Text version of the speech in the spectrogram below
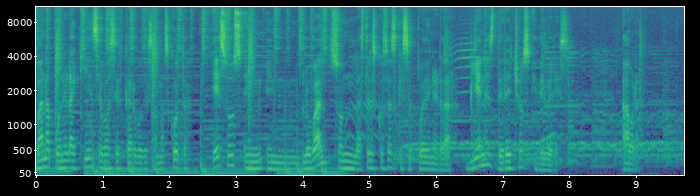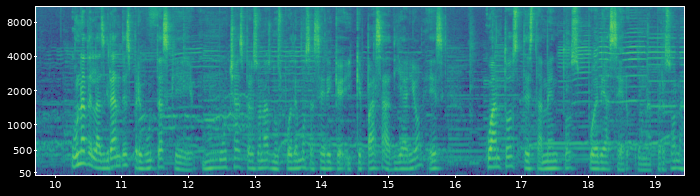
van a poner a quién se va a hacer cargo de esa mascota. Esos en, global son las tres cosas que se pueden heredar. Bienes, derechos y deberes. Ahora, una de las grandes preguntas que muchas personas nos podemos hacer y que, pasa a diario es ¿cuántos testamentos puede hacer una persona?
